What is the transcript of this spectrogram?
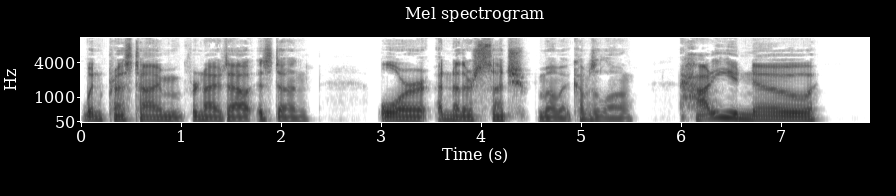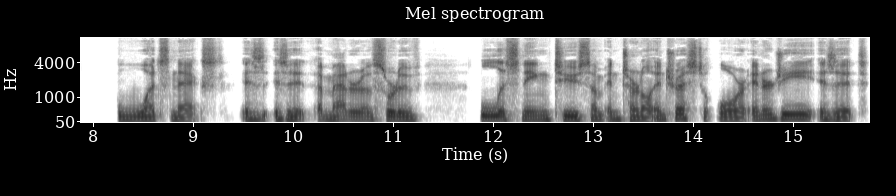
when press time for Knives Out is done, or another such moment comes along? How do you know what's next? Is is it a matter of sort of listening to some internal interest or energy? Is it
